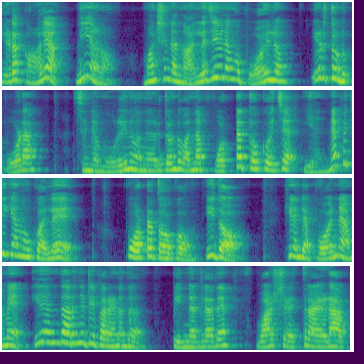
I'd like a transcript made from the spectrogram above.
എടാ കാല നീയാണോ? മനുഷ്യന്റെ നല്ല ജീവൻ അങ്ങ് പോയല്ലോ. എടുത്തോണ്ട് പോടാ. അച്ഛന്റെ മുറിന്ന് വന്ന് എടുത്തോണ്ട് വന്ന പൊട്ടത്തോക്ക് വെച്ച് എന്നെ പറ്റിക്കാൻ നോക്കുവല്ലേ? പൊട്ടത്തോക്കോ? ഇതോ? എന്റെ പൊന്നമ്മേ ഇതെന്തറിഞ്ഞിട്ടീ പറയണത്? പിന്നല്ലാതെ വർഷം എത്ര ആയടാ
